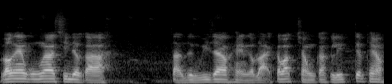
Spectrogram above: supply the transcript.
Vâng em cũng à, xin được tạm dừng video. Hẹn gặp lại các bác trong các clip tiếp theo.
